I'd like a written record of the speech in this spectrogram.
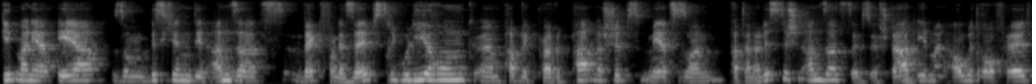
geht man ja eher so ein bisschen den Ansatz weg von der Selbstregulierung, ähm, Public-Private Partnerships, mehr zu so einem paternalistischen Ansatz, dass der Staat eben ein Auge drauf hält.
